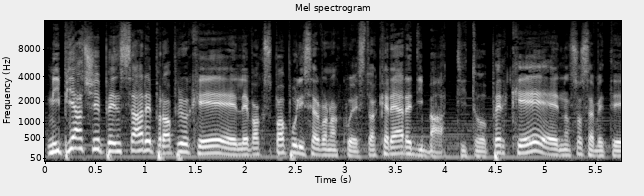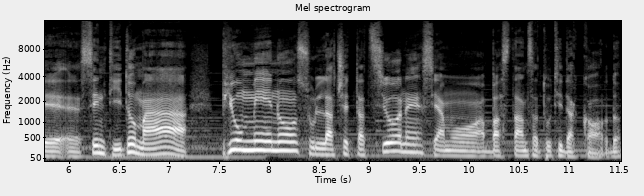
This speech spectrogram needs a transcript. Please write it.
Mi piace pensare proprio che le Vox Populi servono a questo, a creare dibattito, perché non so se avete eh, sentito, ma più o meno sull'accettazione siamo abbastanza tutti d'accordo.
